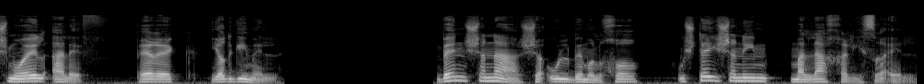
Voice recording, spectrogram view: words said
שמואל א', פרק י"ג בן שנה שאול במולכו, ושתי שנים מלך על ישראל.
